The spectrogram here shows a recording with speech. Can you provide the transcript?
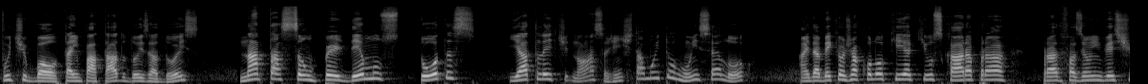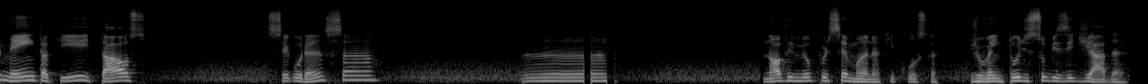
Futebol tá empatado 2 a 2 Natação, perdemos todas. E atletismo... Nossa, a gente tá muito ruim, isso é louco. Ainda bem que eu já coloquei aqui os caras pra, pra fazer um investimento aqui e tal. Segurança... Hum... 9 mil por semana que custa. Juventude subsidiada.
